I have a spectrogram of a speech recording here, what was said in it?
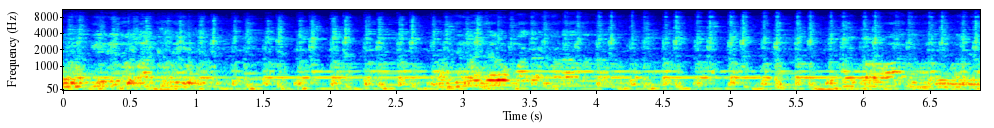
ਉਹ ਫਕੀਰੀ ਤੋਂ ਪਰਖਦੀ ਹੈ? ਜਿੰਨਾ ਚਿਰ ਉਹ ਮਗਰ ਖੜਾ ਨਾ ਕੋਈ ਪਰਵਾਹ ਨਹੀਂ ਹੁੰਦੀ ਬੰਦੇ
